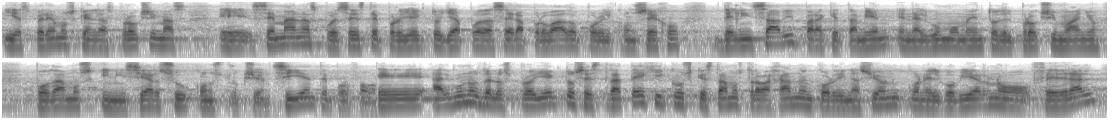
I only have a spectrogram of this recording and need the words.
y esperemos que en las próximas eh, semanas pues este proyecto ya pueda ser aprobado por el Consejo del INSABI para que también en algún momento del próximo año podamos iniciar su construcción. Siguiente, por favor. Eh, algunos de los proyectos estratégicos que estamos trabajando en coordinación con el gobierno federal.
